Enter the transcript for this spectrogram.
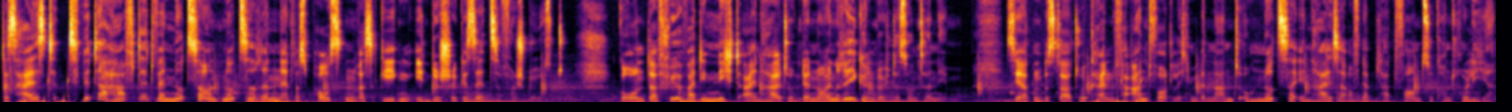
Das heißt, Twitter haftet, wenn Nutzer und Nutzerinnen etwas posten, was gegen indische Gesetze verstößt. Grund dafür war die Nichteinhaltung der neuen Regeln durch das Unternehmen. Sie hatten bis dato keinen Verantwortlichen benannt, um Nutzerinhalte auf der Plattform zu kontrollieren.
